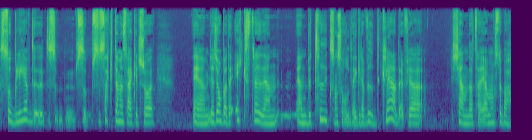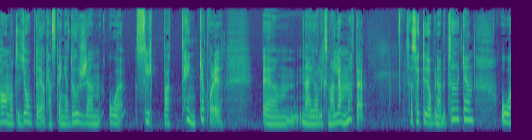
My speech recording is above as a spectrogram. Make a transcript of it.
så blev det, så, så, så sakta men säkert så eh, jag jobbade extra i en, en butik som sålde gravidkläder för jag kände att här, jag måste bara ha något jobb där jag kan stänga dörren och slippa tänka på det eh, när jag liksom har lämnat det. Så jag sökte jobb i den här butiken och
